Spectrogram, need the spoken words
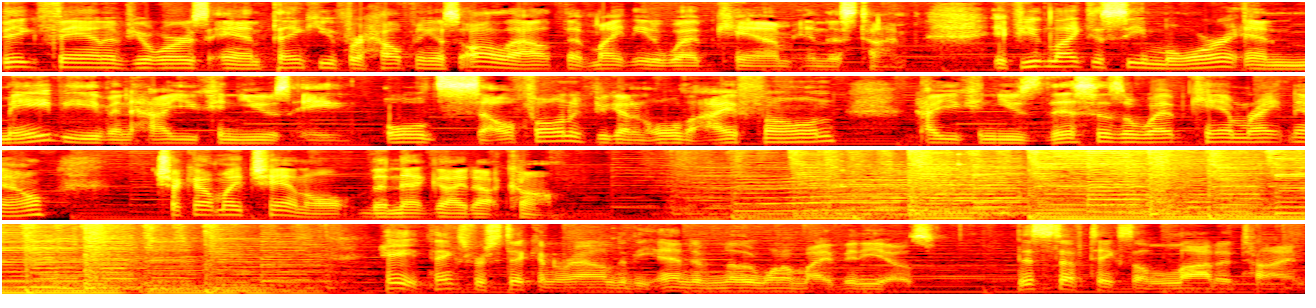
Big fan of yours, and thank you for helping us all out that might need a webcam in this time. If you'd like to see more, and maybe even how you can use a old cell phone, if you've got an old iPhone, how you can use this as a webcam right now, check out my channel, thenetguy.com. Hey, thanks for sticking around to the end of another one of my videos. This stuff takes a lot of time.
